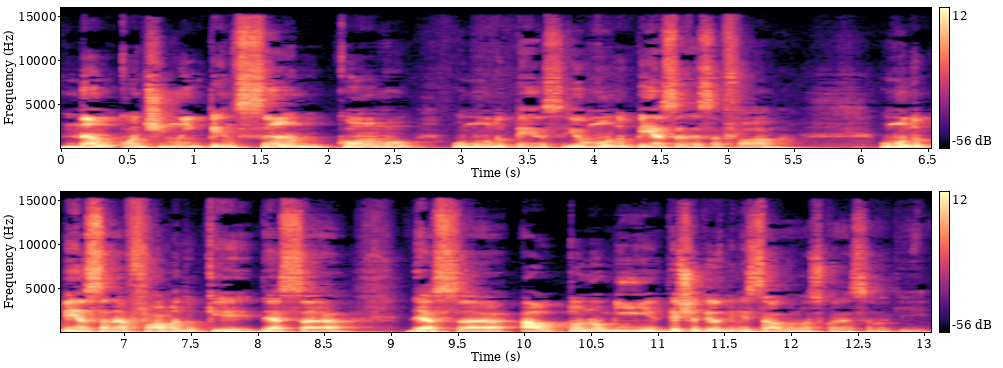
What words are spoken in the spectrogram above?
não continuem pensando como o mundo pensa. E o mundo pensa dessa forma. O mundo pensa na forma do que? Dessa, dessa autonomia. Deixa Deus ministrar algo no nosso coração aqui.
